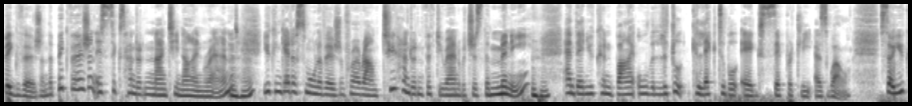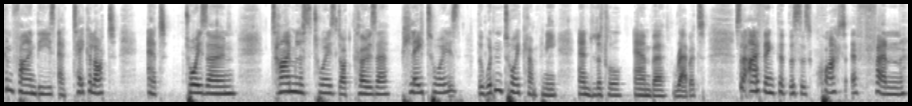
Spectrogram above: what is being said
big version. The big version is 699 Rand. Mm-hmm. You can get a smaller version for around 250 Rand, which is the mini. Mm-hmm. And then you can buy all the little collectible eggs separately as well. So you can find these at Takealot, at Toy Zone, timelesstoys.coza, Play Toys, the Wooden Toy Company, and Little Amber Rabbit. So I think that this is quite a fun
